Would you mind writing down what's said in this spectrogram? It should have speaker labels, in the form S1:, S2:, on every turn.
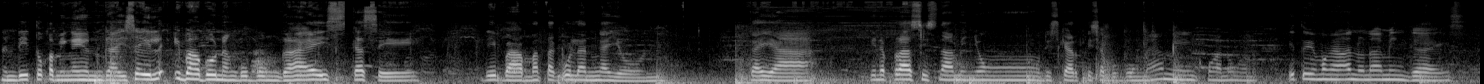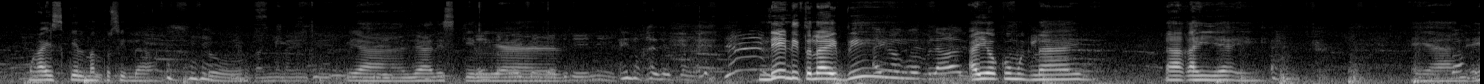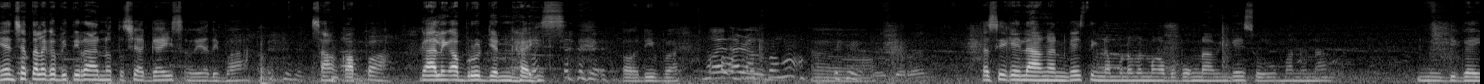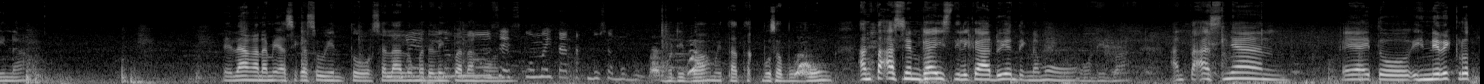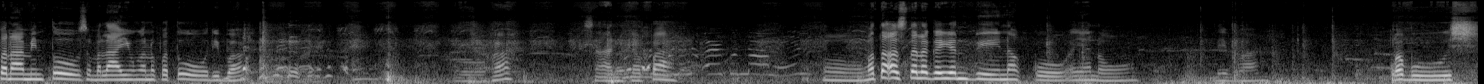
S1: Nandito kami ngayon guys sa ibabaw ng bubong guys kasi 'di ba matag-ulan ngayon. Kaya pinaprocess namin yung diskarte sa bubong namin kung ano ano. Ito yung mga ano namin guys. Mga skill man to sila. So, yan, yan, skill yan.
S2: Ay, nakalit pala.
S1: Hindi, hindi to live eh.
S2: Ay, mag-vlog.
S1: Ayoko mag-live. Nakakahiya eh. Ayan siya talaga veterano to siya guys. O yan, di ba? Saan ka pa? Galing abroad yan guys. O, di ba?
S2: All around.
S1: Oo. kasi kailangan guys, tingnan mo naman mga bubong namin guys. So, mano na. Umibigay na. Kailangan namin asikasuhin to sa lalong madaling panahon.
S2: Sis, kung may tatakbo sa bubong.
S1: O, di ba? May tatakbo sa bubong. Ang taas yan, guys. Delikado yan. Tingnan mo. O, di ba? Ang taas niyan. Kaya ito, hinirecruit pa namin to sa malayong ano pa to, di ba? O, ha? Saan ka pa? Oh, mataas talaga yan, Bin. Ako. Ayan, o. Di ba? Babush.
